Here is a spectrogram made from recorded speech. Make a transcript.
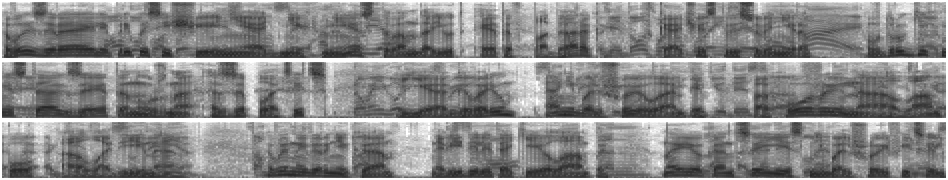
В Израиле при посещении одних мест вам дают это в подарок в качестве сувенира. В других местах за это нужно заплатить. Я говорю о небольшой лампе, похожей на лампу Алладина. Вы наверняка видели такие лампы. На ее конце есть небольшой фитиль.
